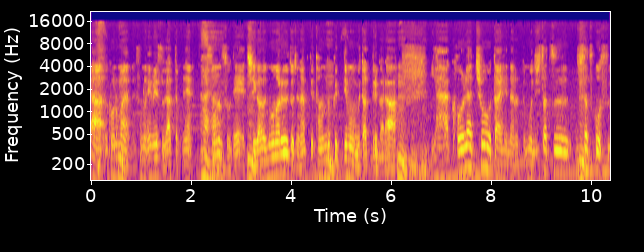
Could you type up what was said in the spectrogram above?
あこの前、そのエベレストであってもね、はいはい酸素で違うノーマルルートじゃなくて単独ってもう歌ってるから、うん。うん。いやー、これは超大変だなって、もう自殺、自殺コース。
